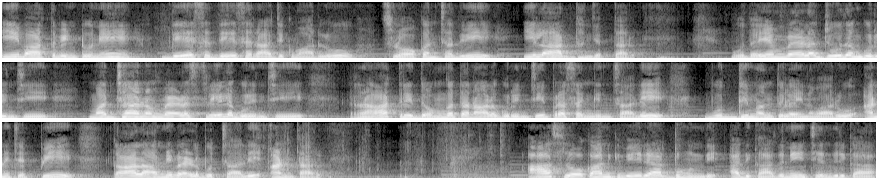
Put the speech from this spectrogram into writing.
ఈ వార్త వింటూనే దేశ దేశ రాజకుమారులు శ్లోకం చదివి ఇలా అర్థం చెప్తారు. ఉదయం వేళ జూదం గురించి మధ్యాహ్నం వేళ స్త్రీల గురించి రాత్రి దొంగతనాల గురించి ప్రసంగించాలి. బుద్ధిమంతులైన వారు అని చెప్పి కాలాన్ని వెళ్ళబుచ్చాలి అంటారు. ఆ శ్లోకానికి వేరే అర్థం ఉంది. అది కాదని చంద్రిక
